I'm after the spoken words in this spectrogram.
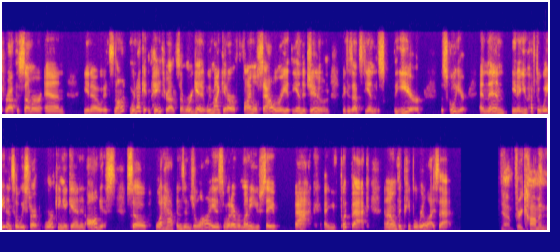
throughout the summer and you know it's not we're not getting paid throughout the summer. We're getting we might get our final salary at the end of june because that's the end of the year the school year and then you know you have to wait until we start working again in august so what happens in july is whatever money you save back and you've put back and i don't think people realize that yeah, very common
